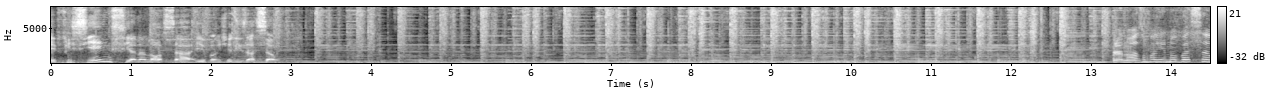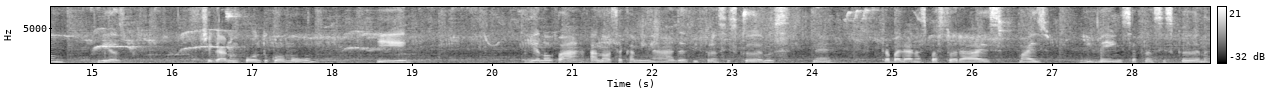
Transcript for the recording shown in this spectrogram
eficiência na nossa evangelização. para nós uma renovação mesmo. Chegar num ponto comum e renovar a nossa caminhada de franciscanos, né? Trabalhar nas pastorais, mais vivência franciscana.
